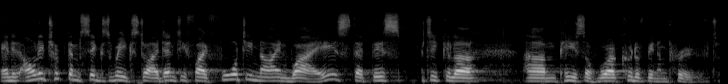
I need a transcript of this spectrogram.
and it only took them six weeks to identify 49 ways that this particular um, piece of work could have been improved.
